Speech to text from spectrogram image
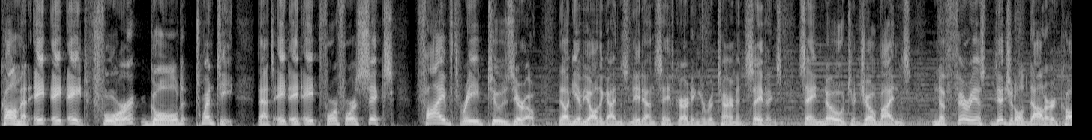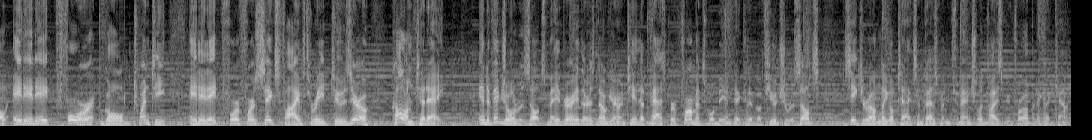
Call them at 888 4 Gold 20. That's 888 446 5320. They'll give you all the guidance you need on safeguarding your retirement savings. Say no to Joe Biden's nefarious digital dollar. Call 888 4 Gold 20. 888 446 5320. Call them today. Individual results may vary. There is no guarantee that past performance will be indicative of future results. Seek your own legal tax investment and financial advice before opening an account.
